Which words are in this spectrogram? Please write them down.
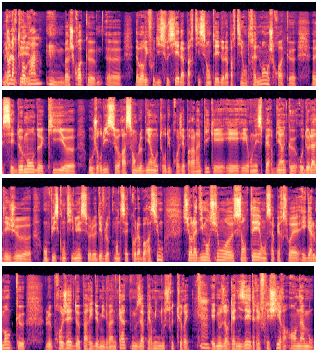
Dans leur programme bah, Je crois que euh, d'abord, il faut dissocier la partie santé de la partie entraînement. Je crois que euh, ces deux mondes qui euh, aujourd'hui se rassemblent bien autour du projet paralympique et, et, on espère bien qu'au-delà des Jeux, on puisse continuer le développement de cette collaboration. Sur la dimension santé, on s'aperçoit également que le projet de Paris 2024 nous a permis de nous structurer mmh. et de nous organiser et de réfléchir en amont.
